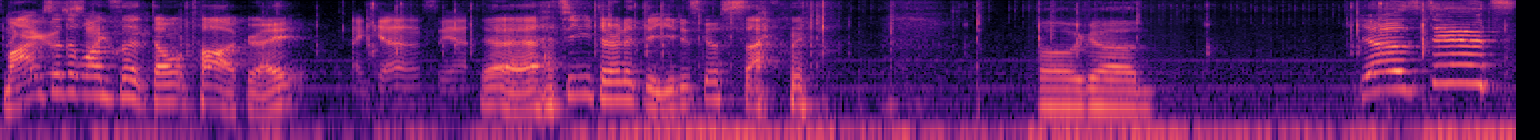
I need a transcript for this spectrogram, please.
Mimes are the ones that don't talk, right? I guess, yeah. Yeah, that's what you turn into. You just go silent. Oh, God. Yes, dudes!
